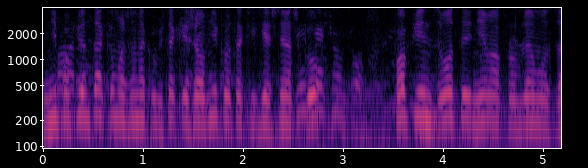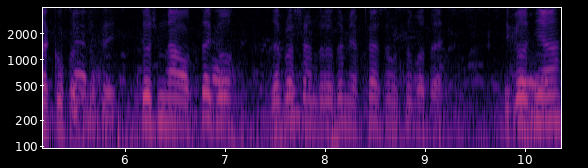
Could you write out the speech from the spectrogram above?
Nie po piątaku można kupić takich żałobników, takich jaśniaczków. 50 zł. Po 5 zł nie ma problemu z zakupem tutaj. Ktoś na obcego, zapraszam do Radomia w każdą sobotę tygodnia.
